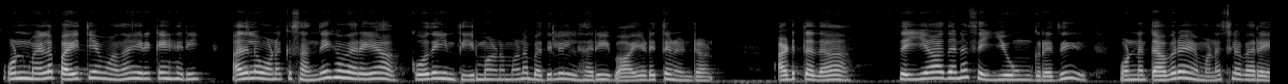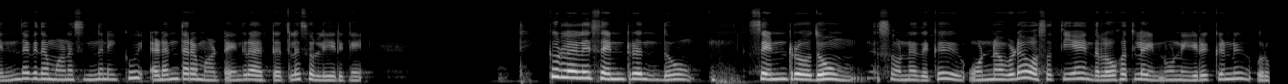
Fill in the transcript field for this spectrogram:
உன் மேலே பைத்தியமாக தான் இருக்கேன் ஹரி. அதில் உனக்கு சந்தேகம் வேறையா? கோதையின் தீர்மானமான பதிலில் ஹரி வாயடைத்து நின்றான். அடுத்ததா? செய்யாதன செய்யோங்கிறது. உன்னை தவிர என் மனசில் வேற எந்த விதமான சிந்தனைக்கும் இடம் தர மாட்டேங்கிற அர்த்தத்தில் சொல்லியிருக்கேன். திக்குழலை சென்றிருந்தோம் சென்றோதோம் சொன்னதுக்கு உன்னை விட வசதியாக இந்த லோகத்தில் இன்னொன்று இருக்குன்னு ஒரு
